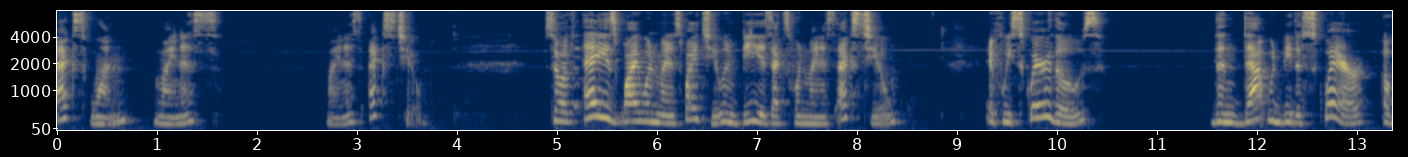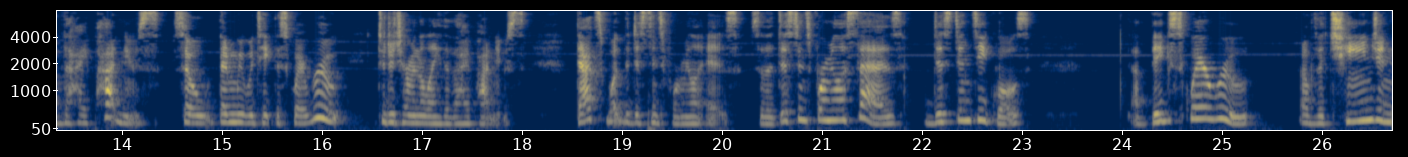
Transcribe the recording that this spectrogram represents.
x1 minus, minus x2. So if a is y1 minus y2 and b is x1 minus x2, if we square those, then that would be the square of the hypotenuse. So then we would take the square root to determine the length of the hypotenuse. That's what the distance formula is. So the distance formula says distance equals a big square root of the change, and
